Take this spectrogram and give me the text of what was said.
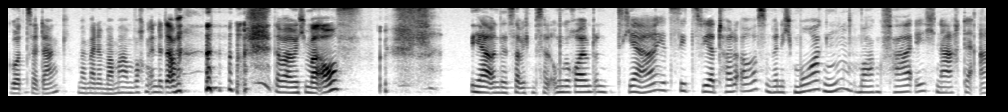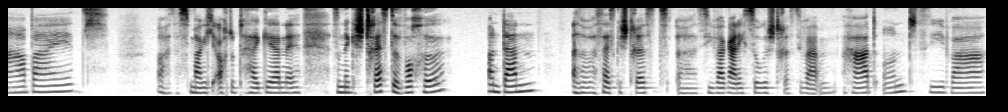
Gott sei Dank, weil meine Mama am Wochenende da war. da war ich immer auf. Ja, und jetzt habe ich ein bisschen umgeräumt und ja, jetzt sieht es wieder toll aus. Und wenn ich morgen, morgen fahre ich nach der Arbeit, oh, das mag ich auch total gerne, so eine gestresste Woche und dann, also was heißt gestresst? Äh, sie war gar nicht so gestresst, sie war hart und sie war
